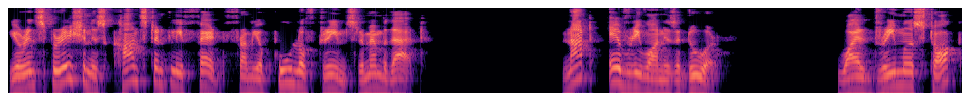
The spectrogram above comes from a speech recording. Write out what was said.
Your inspiration is constantly fed from your pool of dreams, remember that. Not everyone is a doer. While dreamers talk,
